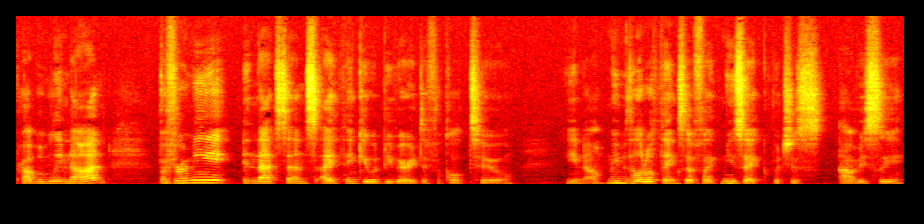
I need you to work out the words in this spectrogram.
probably not. But for me, in that sense, I think it would be very difficult to you know maybe the little things of like music which is obviously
